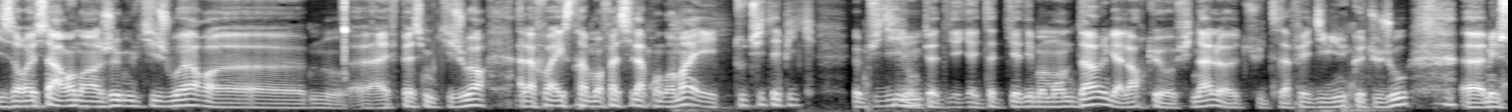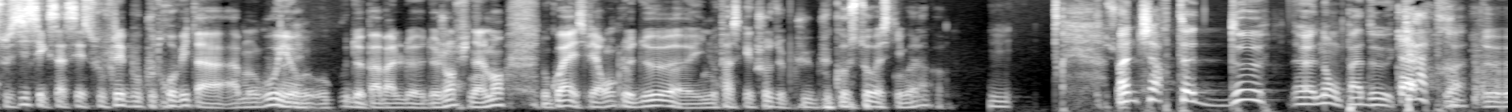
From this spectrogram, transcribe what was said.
Ils ont réussi à rendre un jeu multijoueur, euh, à FPS multijoueur, à la fois extrêmement facile à prendre en main et tout de suite épique. Comme tu dis, il y, a- il y a des moments de dingue, alors qu'au final, tu, ça fait 10 minutes que tu joues. Euh, mais le souci, c'est que ça s'est soufflé beaucoup trop vite à, à mon goût et Ouais. au, au goût de pas mal de, de gens finalement. Donc ouais, espérons que le 2, euh, il nous fasse quelque chose de plus, plus costaud à ce niveau-là. Quoi. sûr. Uncharted 2, euh, non pas 2, Quatre. 4. Deux.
